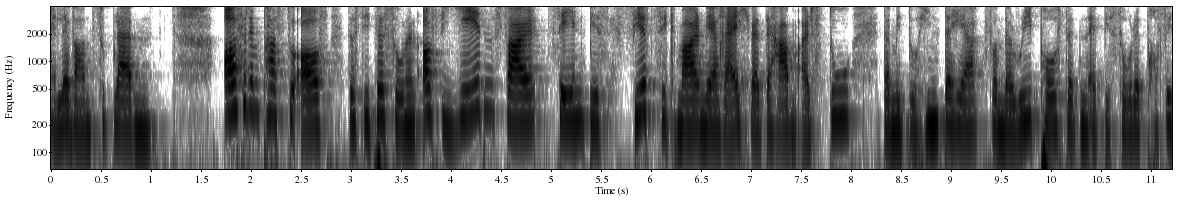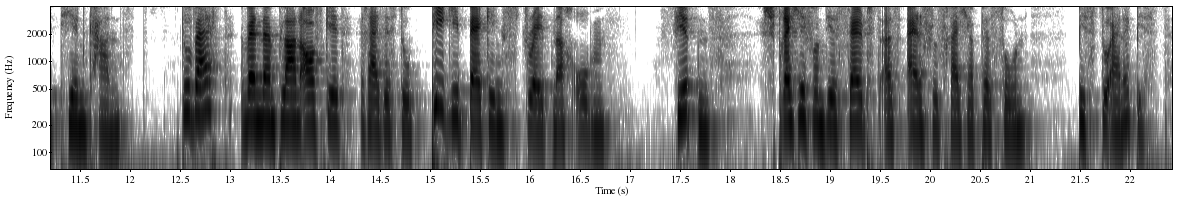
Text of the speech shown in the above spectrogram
relevant zu bleiben. Außerdem passt du auf, dass die Personen auf jeden Fall 10 bis 40 Mal mehr Reichweite haben als du, damit du hinterher von der reposteten Episode profitieren kannst. Du weißt, wenn dein Plan aufgeht, reitest du piggybacking straight nach oben. Viertens, spreche von dir selbst als einflussreicher Person, bis du eine bist.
